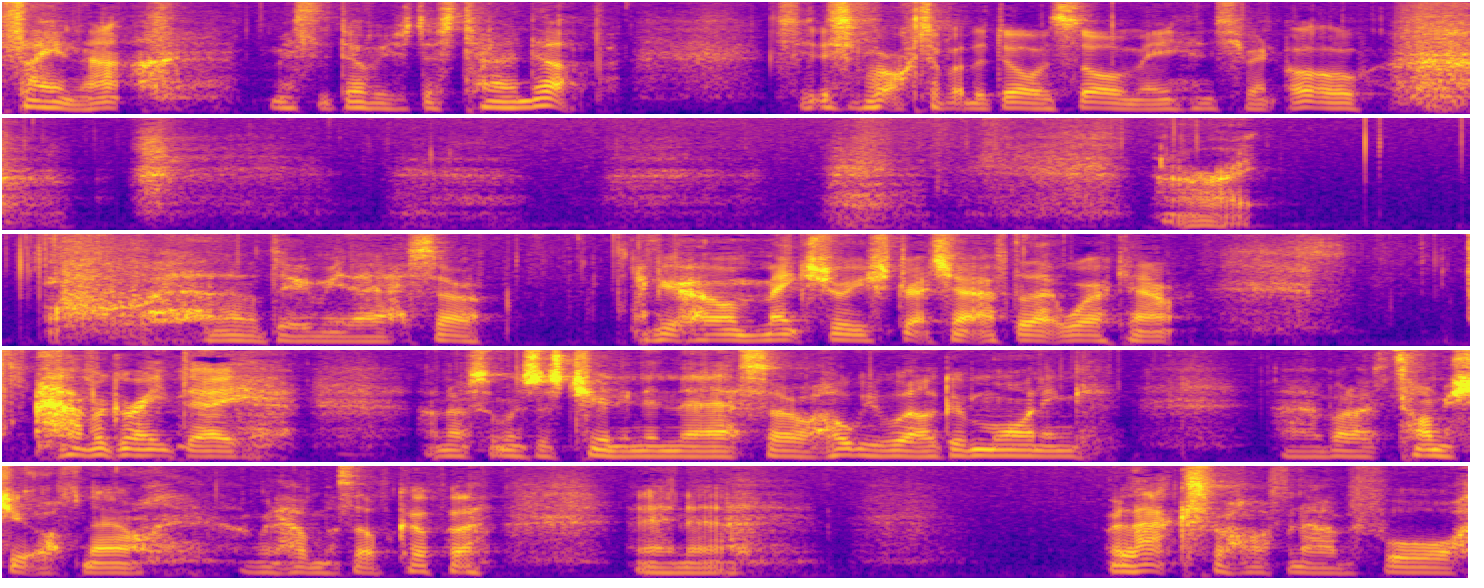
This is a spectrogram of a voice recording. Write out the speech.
Saying that, Mrs. W's just turned up. She just rocked up at the door and saw me and she went, oh. All right. That'll do me there. So if you're home, make sure you stretch out after that workout. Have a great day. I know someone's just tuning in there, so I hope you're well. Good morning. Uh, but it's time to shoot off now. I'm going to have myself a cuppa and uh, relax for half an hour before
